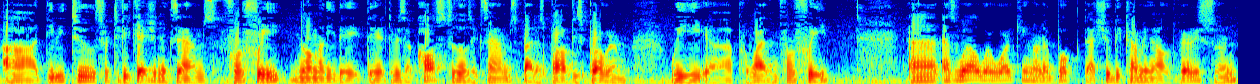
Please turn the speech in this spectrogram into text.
uh, DB2 certification exams for free. Normally, they, they, there is a cost to those exams, but as part of this program, we uh, provide them for free. And as well, we're working on a book that should be coming out very soon.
